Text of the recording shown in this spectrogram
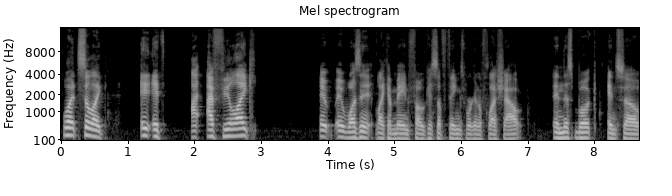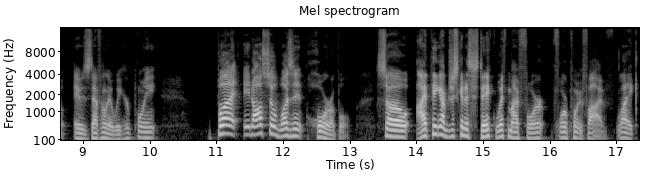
what so like it, it I, I feel like it it wasn't like a main focus of things we're gonna flesh out in this book and so it was definitely a weaker point but it also wasn't horrible so i think i'm just gonna stick with my four 4.5 like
